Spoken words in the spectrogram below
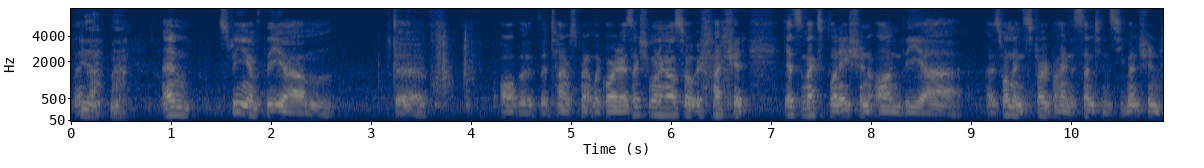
Thank yeah, you. man. And speaking of the um, the all the, the time spent at LaGuardia, I was actually wondering also if I could get some explanation on the. Uh, I was wondering the story behind the sentence you mentioned.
